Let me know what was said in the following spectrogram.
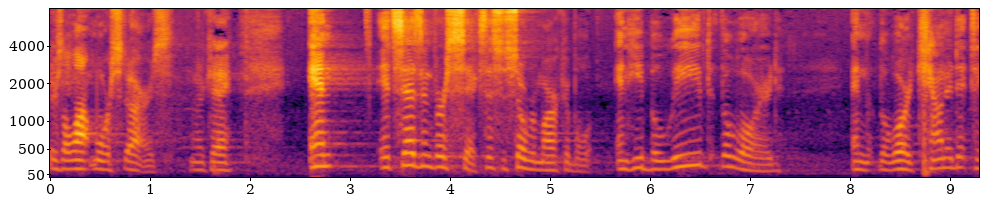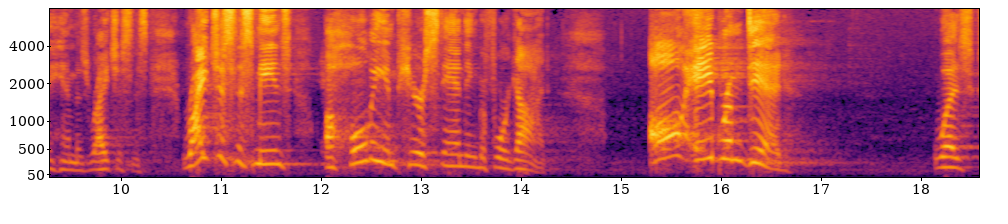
there's a lot more stars. Okay? And it says in verse 6, this is so remarkable and he believed the Lord, and the Lord counted it to him as righteousness. Righteousness means a holy and pure standing before God. All Abram did was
